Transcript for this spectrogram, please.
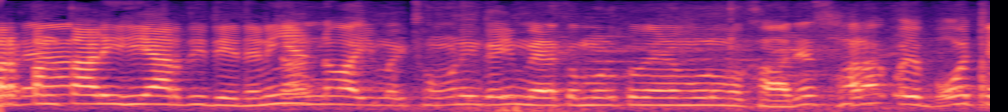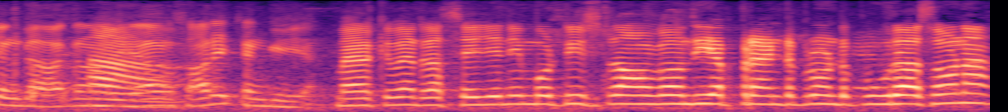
ਪਰ 45000 ਦੀ ਦੇ ਦੇਣੀ ਆ। ਨਵਾਈ ਮੈਥੋਂ ਨਹੀਂ ਗਈ ਮਿਲਕ ਮੁਲਕ ਵੇਣ ਮੂਣ ਵਿਖਾ ਦੇ ਸਾਰਾ ਕੁਝ ਬਹੁਤ ਚੰਗਾ ਗਾਂ। ਯਾਰ ਸਾਰੇ ਚੰਗੇ ਆ। ਮੈਂ ਕਿਵੇਂ ਰੱਸੇ ਜੇ ਨਹੀਂ ਮੋਟੀ ਸਟਰੋਂਗ ਆਉਂਦੀ ਆ ਪ੍ਰਿੰਟ ਪ੍ਰਿੰਟ ਪੂਰਾ ਸੋਹਣਾ।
